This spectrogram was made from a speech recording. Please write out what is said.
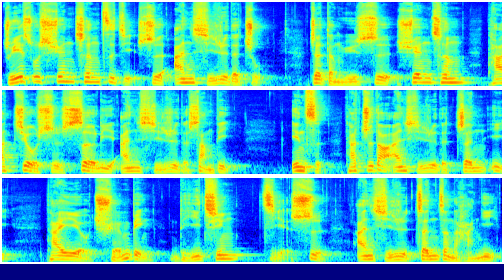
主耶稣宣称自己是安息日的主，这等于是宣称他就是设立安息日的上帝。因此，他知道安息日的真意，他也有权柄厘清解释。安息日真正的含义。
